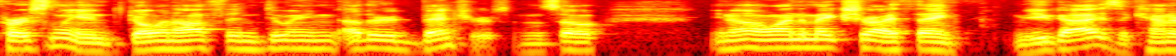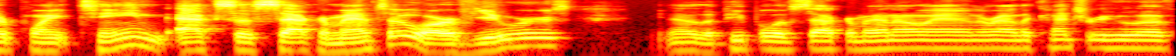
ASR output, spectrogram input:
personally and going off and doing other adventures. And so, you know, I want to make sure I thank you guys, the Counterpoint team, Access Sacramento, our viewers, you know, the people of Sacramento and around the country who have,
